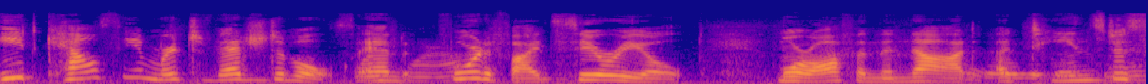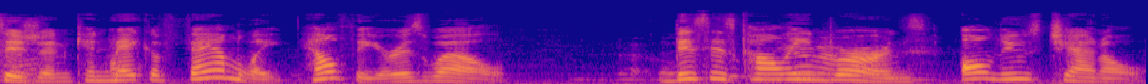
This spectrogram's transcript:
eat calcium-rich vegetables and fortified cereal. More often than not, a teen's decision can make a family healthier as well. This is Colleen Burns, All News Channel.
